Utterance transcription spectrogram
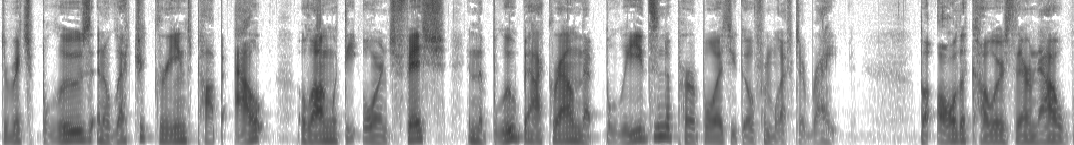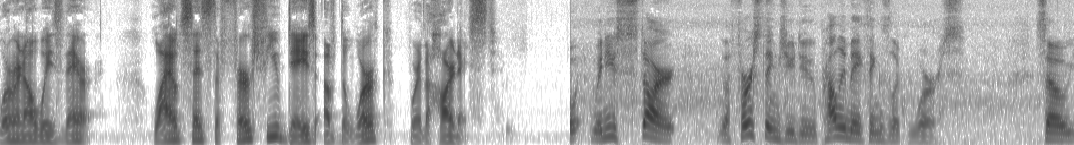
The rich blues and electric greens pop out, along with the orange fish and the blue background that bleeds into purple as you go from left to right. But all the colors there now weren't always there. Wild says the first few days of the work were the hardest. When you start, the first things you do probably make things look worse. So,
